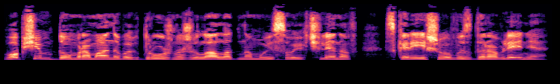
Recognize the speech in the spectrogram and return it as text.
В общем, дом Романовых дружно желал одному из своих членов скорейшего выздоровления,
